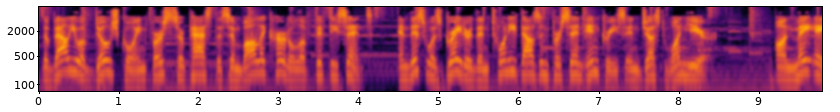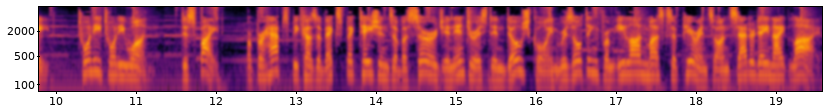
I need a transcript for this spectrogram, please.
the value of Dogecoin first surpassed the symbolic hurdle of 50 cents, and this was greater than 20,000% increase in just one year. On May 8, 2021, despite, or perhaps because of expectations of a surge in interest in Dogecoin resulting from Elon Musk's appearance on Saturday Night Live,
